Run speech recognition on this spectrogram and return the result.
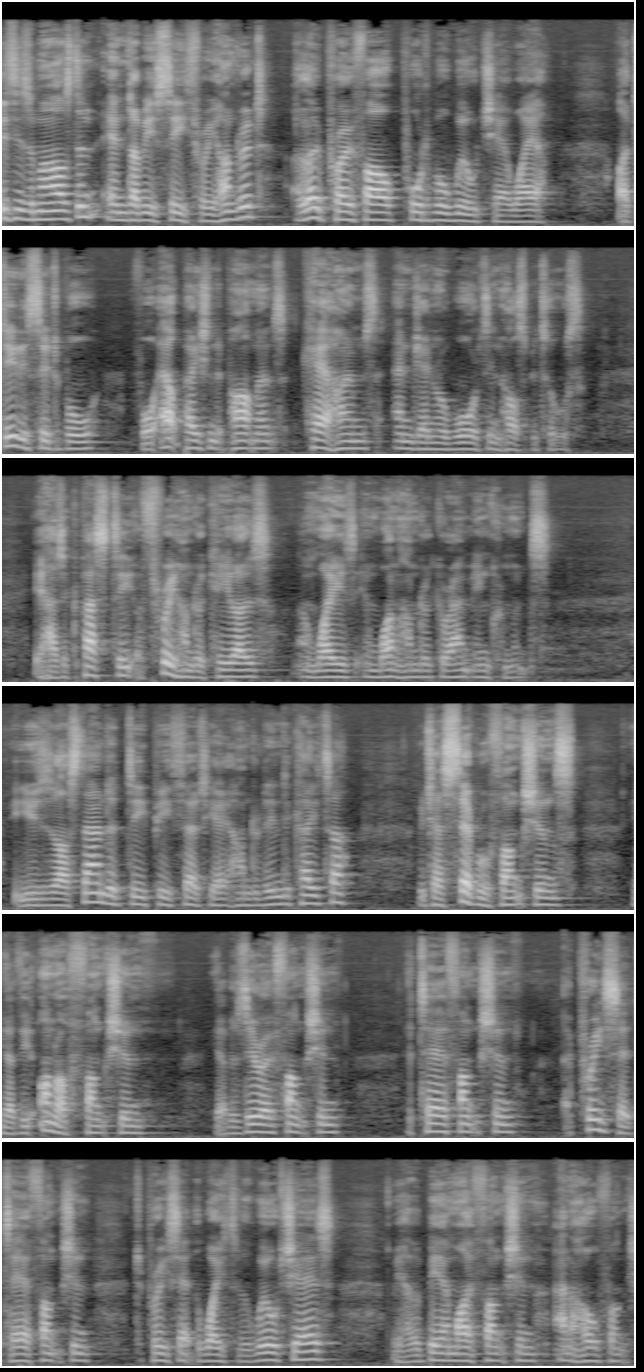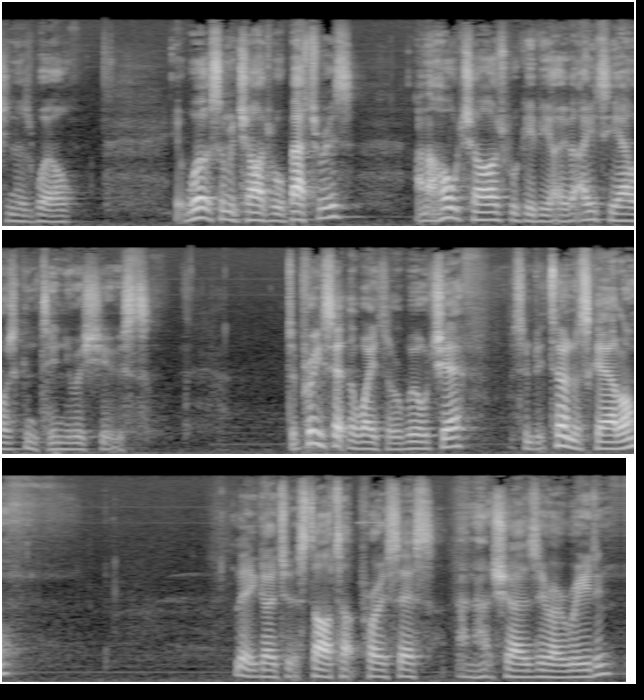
This is a Marsden MWC 300, a low profile portable wheelchair weigher, ideally suitable for outpatient departments, care homes and general wards in hospitals. It has a capacity of 300 kilos and weighs in 100 gram increments. It uses our standard DP3800 indicator, which has several functions. You have the on-off function, you have a zero function, a tare function, a preset tare function to preset the weight of the wheelchairs. We have a BMI function and a hold function as well. It works on rechargeable batteries and a whole charge will give you over 80 hours continuous use. To preset the weight of the wheelchair, simply turn the scale on, let it go to a start-up process and show a zero reading.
